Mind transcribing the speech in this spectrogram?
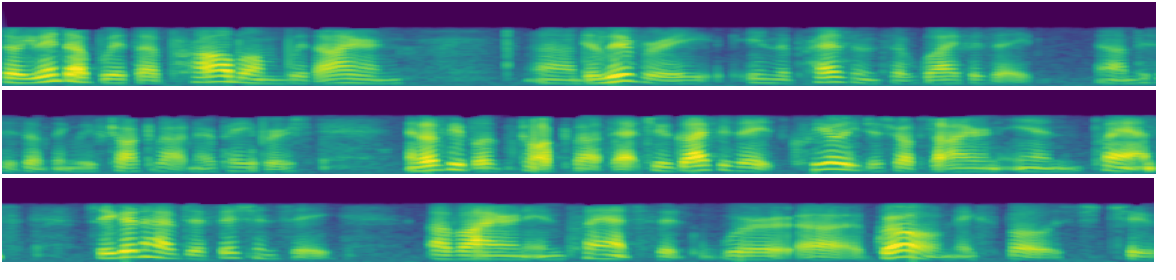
So you end up with a problem with iron uh, delivery in the presence of glyphosate. Um, this is something we've talked about in our papers, and other people have talked about that too. Glyphosate clearly disrupts iron in plants, so you're going to have deficiency of iron in plants that were uh, grown exposed to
